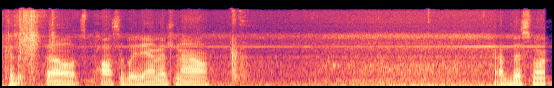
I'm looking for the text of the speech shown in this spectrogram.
Because it fell, it's possibly damaged now. Grab this one.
